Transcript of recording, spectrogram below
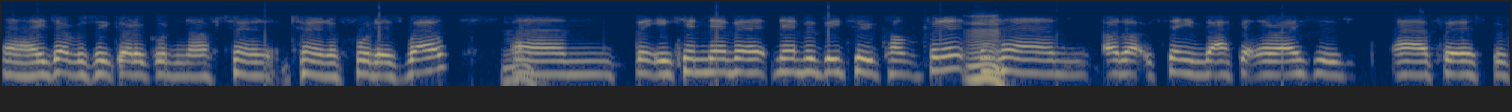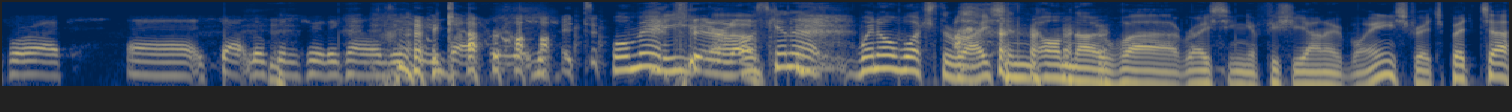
uh, he's obviously got a good enough turn turn of foot as well. Mm. Um, but you can never never be too confident. Mm. Um, I'd like to see him back at the races uh, first before I uh, start looking through the calendar. too far forward. right. Well, Matty, Fair I enough. was going to, when I watched the race, and I'm no uh, racing aficionado by any stretch, but uh,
